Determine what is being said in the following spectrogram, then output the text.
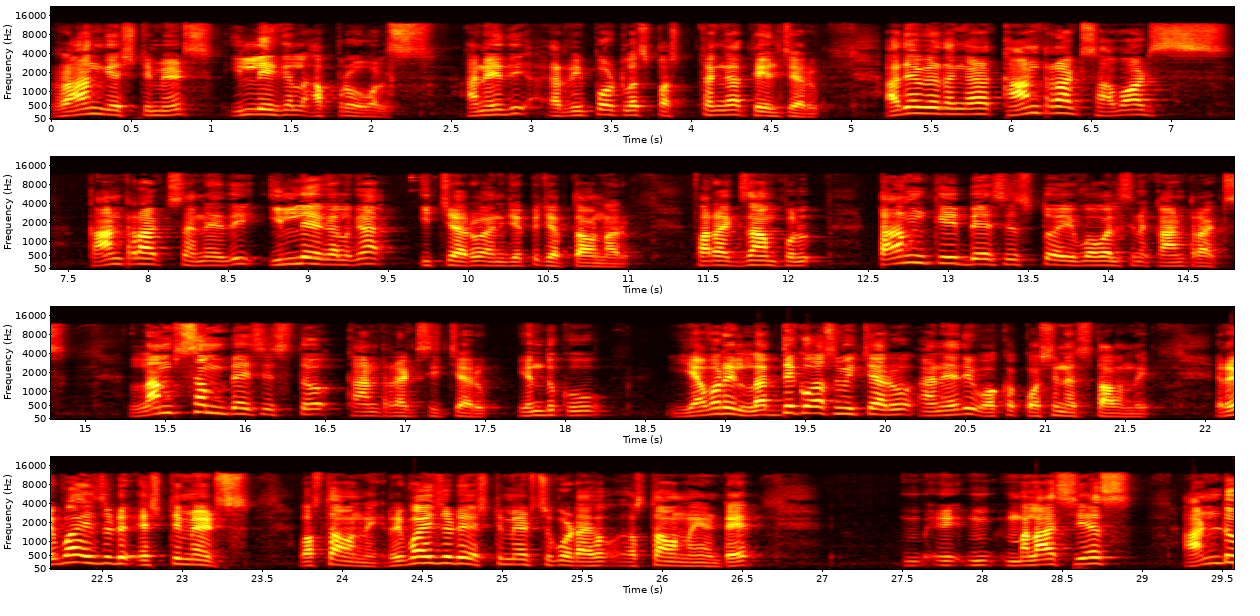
wrong estimates illegal approvals. అనేది రిపోర్ట్లో స్పష్టంగా తేల్చారు. అదేవిధంగా కాంట్రాక్ట్స్ అవార్డ్స్ కాంట్రాక్ట్స్ అనేది ఇల్లీగల్గా ఇచ్చారు అని చెప్పి చెప్తా ఉన్నారు. ఫర్ ఎగ్జాంపుల్ టర్న్కీ బేసిస్తో ఇవ్వవలసిన కాంట్రాక్ట్స్ లంసమ్ బేసిస్తో కాంట్రాక్ట్స్ ఇచ్చారు. ఎందుకు? ఎవరి లబ్ధి కోసం ఇచ్చారు అనేది ఒక క్వశ్చన్ వస్తూ ఉంది. రివైజ్డ్ ఎస్టిమేట్స్ వస్తూ ఉన్నాయి. రివైజ్డ్ ఎస్టిమేట్స్ కూడా వస్తూ ఉన్నాయంటే మలాసియస్ అండు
